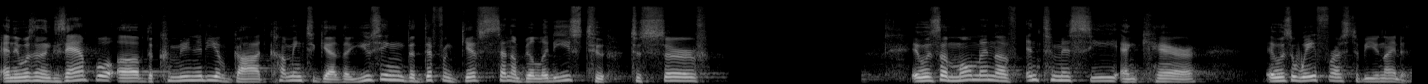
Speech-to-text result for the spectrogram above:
and it was an example of the community of God coming together, using the different gifts and abilities to, to serve. It was a moment of intimacy and care. It was a way for us to be united.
